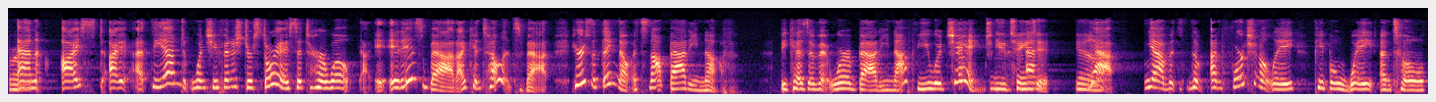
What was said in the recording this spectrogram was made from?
Right. and I, I, at the end, when she finished her story, I said to her, Well, it, it is bad. I can tell it's bad. Here's the thing, though it's not bad enough. Because if it were bad enough, you would change. You change and, it. Yeah. Yeah. Yeah. But the, unfortunately, people wait until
